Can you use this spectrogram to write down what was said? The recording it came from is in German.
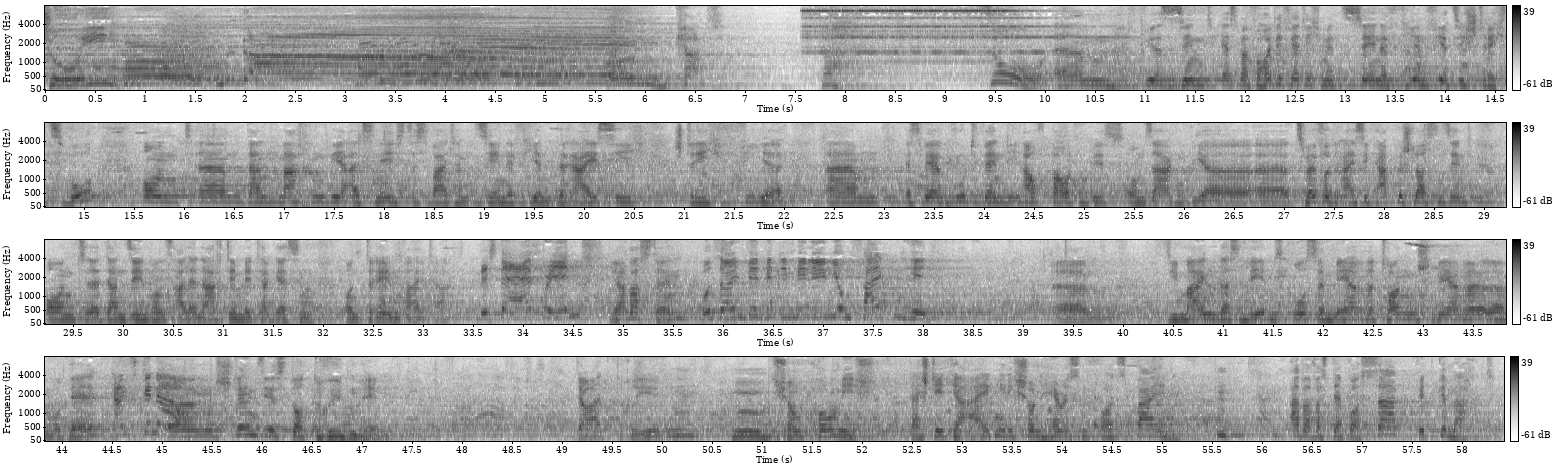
Chewie? Cut. So, ähm, wir sind erstmal für heute fertig mit Szene 44-2 und ähm, dann machen wir als nächstes weiter mit Szene 34-4. Ähm, es wäre gut, wenn die Aufbauten bis um, sagen wir, äh, 12.30 Uhr abgeschlossen sind und äh, dann sehen wir uns alle nach dem Mittagessen und drehen weiter. Mr. Abrams, Ja, was denn? wo sollen wir mit dem Millennium Falcon hin? Sie meinen das lebensgroße, mehrere Tonnen schwere äh, Modell? Ganz genau. Ähm, stellen Sie es dort drüben hin. Dort drüben? Hm, schon komisch. Da steht ja eigentlich schon Harrison Fords Bein. Hm. Aber was der Boss sagt, wird gemacht.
